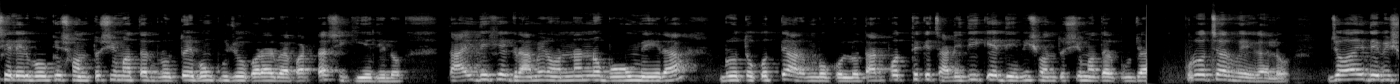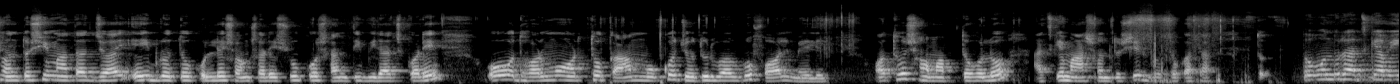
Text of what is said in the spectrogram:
ছেলের বউকে সন্তোষী মাতার ব্রত এবং পুজো করার ব্যাপারটা শিখিয়ে দিল। তাই দেখে গ্রামের অন্যান্য বউ মেয়েরা ব্রত করতে আরম্ভ করল। তারপর থেকে চারিদিকে দেবী সন্তোষী মাতার পূজা প্রচার হয়ে গেল। জয় দেবী সন্তোষী মাতার জয় এই ব্রত করলে সংসারে সুখ ও শান্তি বিরাজ করে ও ধর্ম, অর্থ, কাম, মোক্ষ, চতুর্বর্গ ফল মেলে। অথ সমাপ্ত হলো আজকে মা সন্তোষীর ব্রত কথা তো তো বন্ধুরা, আজকে আমি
